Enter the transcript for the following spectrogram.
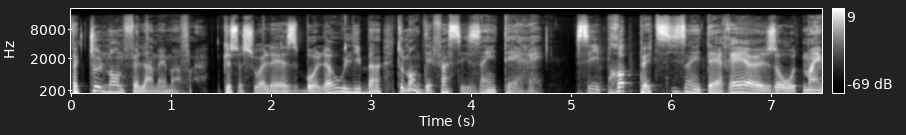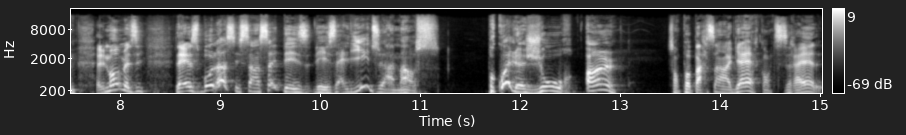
Fait que tout le monde fait la même affaire. Que ce soit le Hezbollah ou le Liban, tout le monde défend ses intérêts ses propres petits intérêts eux autres même. Le monde me dit, les Hezbollah, c'est censé être des, alliés du Hamas. Pourquoi le jour 1, ils sont pas partis en guerre contre Israël?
